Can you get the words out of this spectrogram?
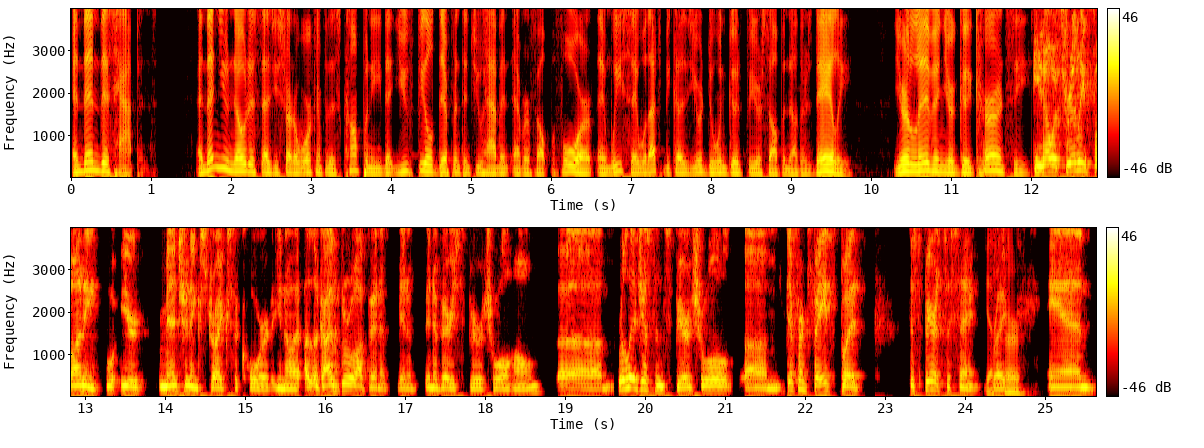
And then this happened. And then you notice as you started working for this company that you feel different than you haven't ever felt before. And we say, well, that's because you're doing good for yourself and others daily. You're living your good currency. You know, it's really funny. You're mentioning strikes a chord. You know, uh, look, I grew up in a in a in a very spiritual home, um, religious and spiritual, um, different faith, but the spirit's the same, Yes, right? sir. And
